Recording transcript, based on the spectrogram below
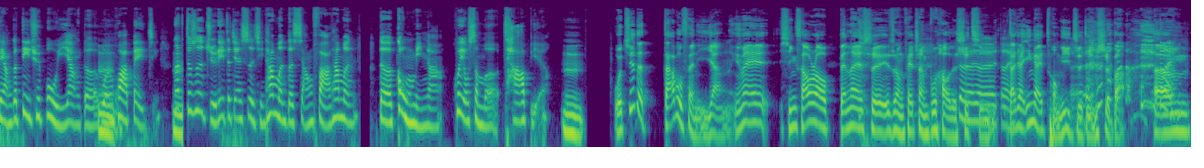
两个地区不一样的文化背景，那就是举例这件事情，他们的想法、他们的共鸣啊，会有什么差别？嗯，我觉得大部分一样，因为性骚扰本来是一种非常不好的事 情，大家应该同意这件事吧？嗯，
